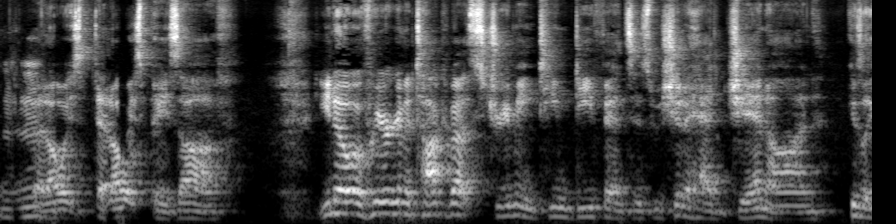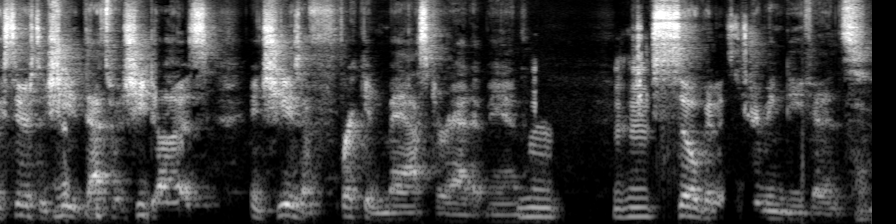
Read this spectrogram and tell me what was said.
Mhm. That always that always pays off. You know, if we were going to talk about streaming team defenses, we should have had Jen on because, like, seriously, she that's what she does, and she is a freaking master at it, man. Mhm. Mhm. She's so good at streaming defense.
